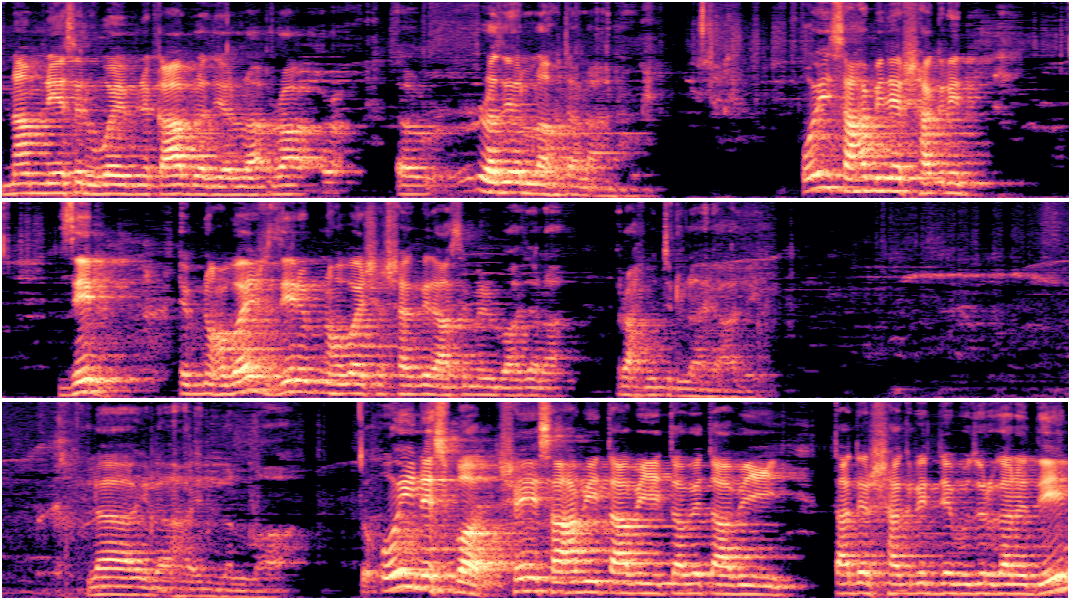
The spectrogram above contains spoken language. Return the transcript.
নাম নিয়েছেন উভয় ইবনে কাব রাজি আল্লাহ রাজি আল্লাহ তালা ওই সাহাবিদের সাগরিদ জির ইবনু হবাইশ, জির ইবনু হবাইশের সাগরিদ আসিমের বাজালা রহমতুল্লাহ আলী তো ওই নিসবত সেই সাহাবি, তাবি, তবে তাবি, তাদের সাগরিদ যে বুজুর্গানের দিন,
